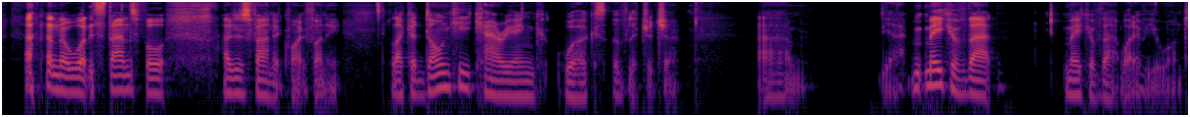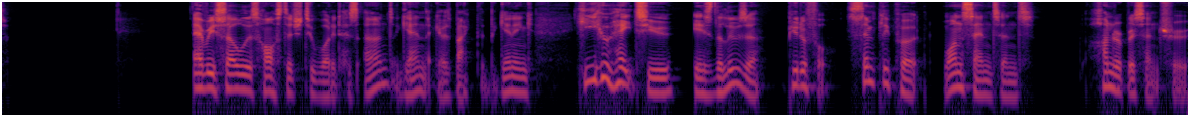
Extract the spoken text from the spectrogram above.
I don't know what it stands for. I just found it quite funny. Like a donkey carrying works of literature. Um, yeah, make of that, make of that whatever you want. Every soul is hostage to what it has earned. Again, that goes back to the beginning. He who hates you is the loser. Beautiful. Simply put, one sentence, 100% true,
